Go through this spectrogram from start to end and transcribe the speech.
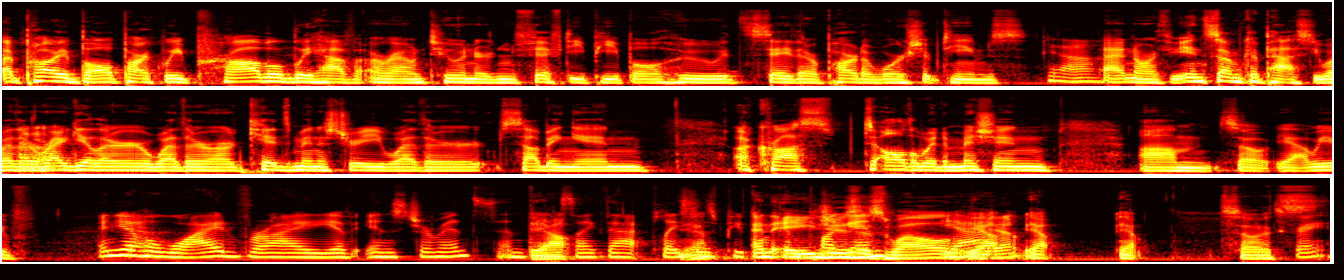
I'd probably ballpark. We probably have around 250 people who would say they're part of worship teams Yeah. at Northview in some capacity, whether regular, whether our kids ministry, whether subbing in, across to all the way to mission. Um, so yeah, we've And you have a wide variety of instruments and things Yeah. like that, places yeah. people and can plug ages in. as well. Yeah. Yep, Yep. Yep, yep. So it's great.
